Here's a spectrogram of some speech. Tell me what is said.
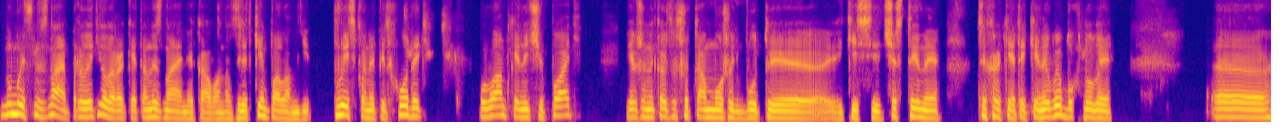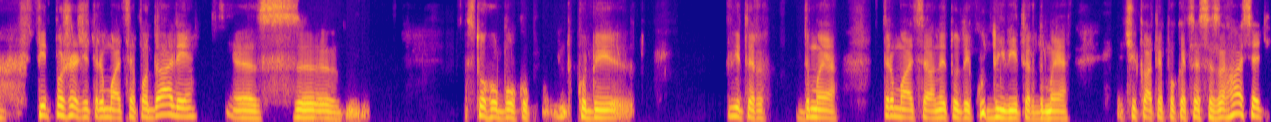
Ну, ми не знаємо, прилетіла ракета, не знаємо, яка вона з рідким паливом, близько не підходить, уламки не чіпать. Я вже не кажу, що там можуть бути е, якісь частини цих ракет, які не вибухнули. Е, від пожежі триматися подалі, е, з, з того боку, куди вітер дме, триматися, а не туди, куди вітер дме, чекати, поки це все загасять.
